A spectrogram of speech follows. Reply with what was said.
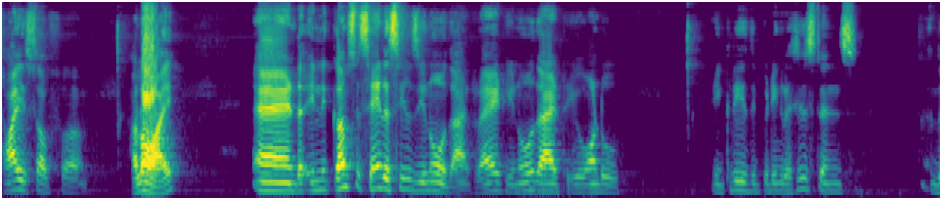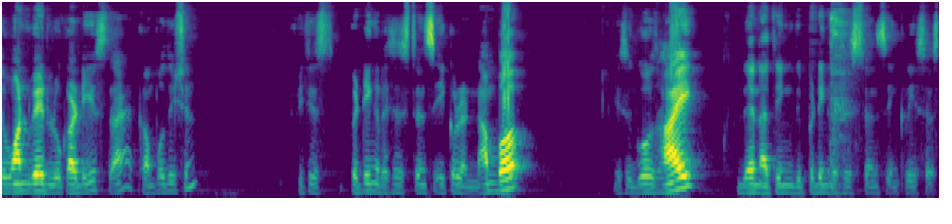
choice of uh, alloy and when it comes to stainless steels you know that right you know that you want to increase the pitting resistance the one way to look at is the composition which is pitting resistance equivalent number if it goes high then I think the pitting resistance increases.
